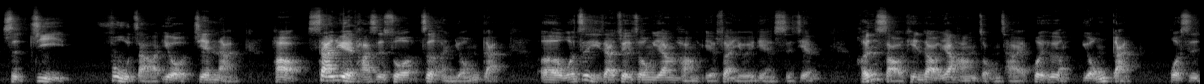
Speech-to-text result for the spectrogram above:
是既复杂又艰难。好，三月他是说这很勇敢。呃，我自己在追踪央行也算有一点时间，很少听到央行总裁会用勇敢或是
